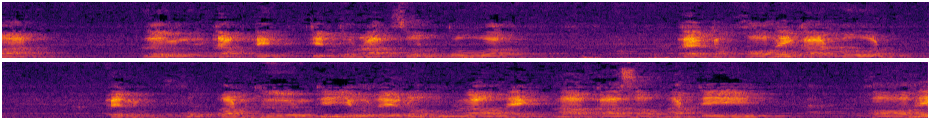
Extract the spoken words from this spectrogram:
มาก เรื่องจับติดจิตธุระส่วนตัว แต่ก็ขอให้การบวชเป็นทุกวันคืนที่อยู่ในร่มเงาแห่งภากาสาวพัดนี้ขอให้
